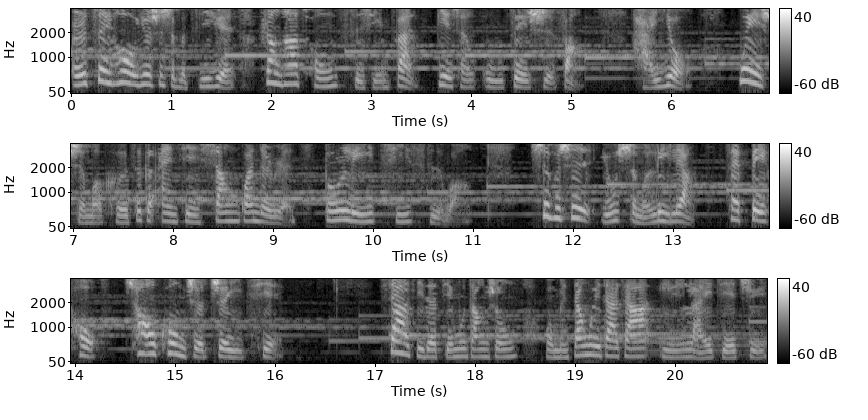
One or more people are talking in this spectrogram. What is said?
而最后又是什么机缘让他从死刑犯变成无罪释放？还有，为什么和这个案件相关的人都离奇死亡？是不是有什么力量在背后操控着这一切？下集的节目当中，我们将为大家迎来结局，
